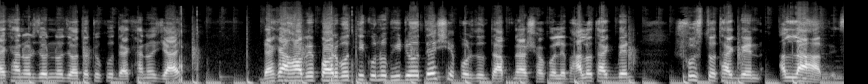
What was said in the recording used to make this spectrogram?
দেখানোর জন্য যতটুকু দেখানো যায়। দেখা হবে পরবর্তী কোনো ভিডিওতে, সে পর্যন্ত আপনারা সকলে ভালো থাকবেন, সুস্থ থাকবেন। আল্লাহ হাফেজ।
